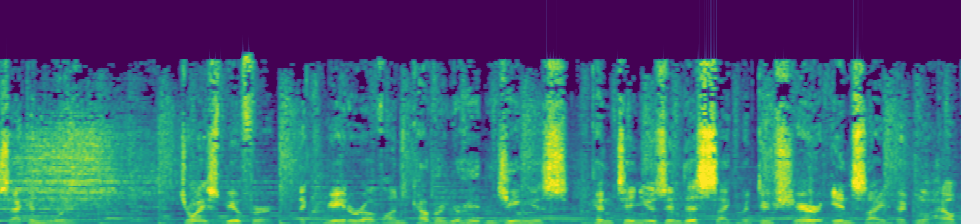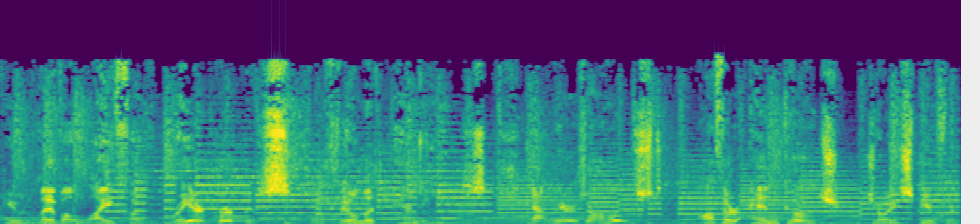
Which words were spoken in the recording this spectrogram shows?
Second Wind. Joyce Buford, the creator of Uncover Your Hidden Genius, continues in this segment to share insight that will help you live a life of greater purpose, fulfillment, and ease. Now, here's our host, author and coach, Joyce Buford.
